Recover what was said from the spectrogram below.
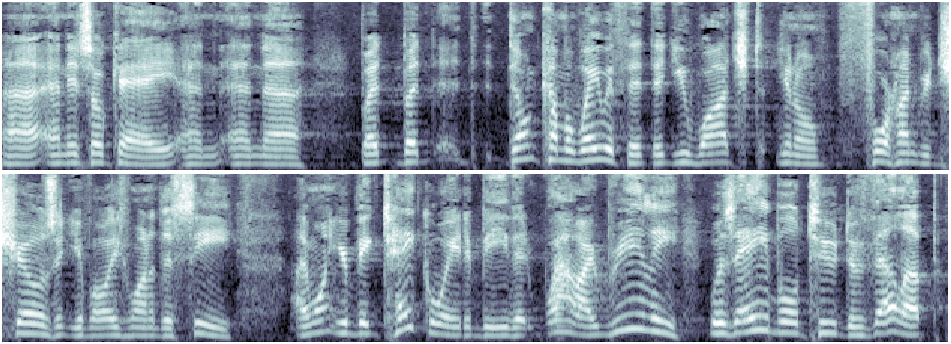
uh, and it's okay. And, and, uh, but, but don't come away with it that you watched, you know, 400 shows that you've always wanted to see. I want your big takeaway to be that, wow, I really was able to develop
